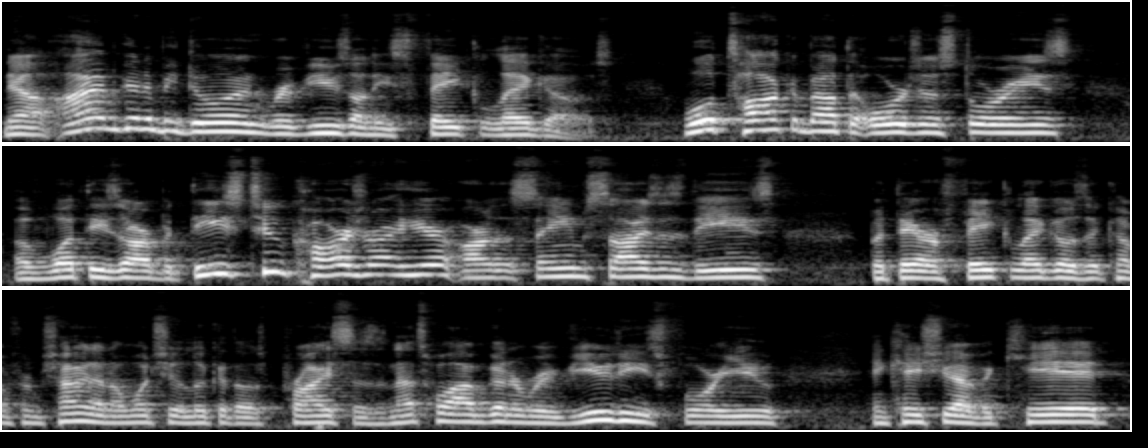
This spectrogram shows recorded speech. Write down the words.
Now, I'm going to be doing reviews on these fake Legos. We'll talk about the origin stories of what these are, but these two cars right here are the same size as these, but they are fake Legos that come from China. And I want you to look at those prices. And that's why I'm going to review these for you in case you have a kid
